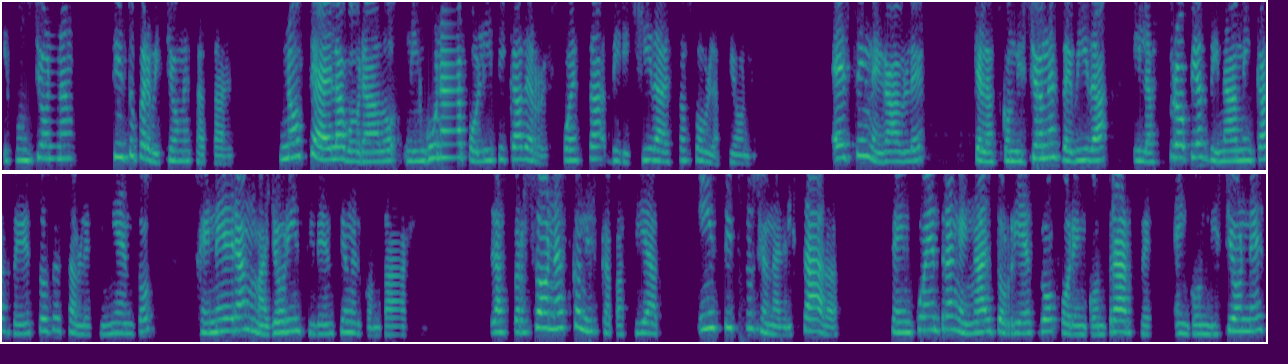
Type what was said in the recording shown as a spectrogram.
y funcionan sin supervisión estatal. No se ha elaborado ninguna política de respuesta dirigida a estas poblaciones. Es innegable que las condiciones de vida y las propias dinámicas de estos establecimientos generan mayor incidencia en el contagio. Las personas con discapacidad institucionalizadas se encuentran en alto riesgo por encontrarse en condiciones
